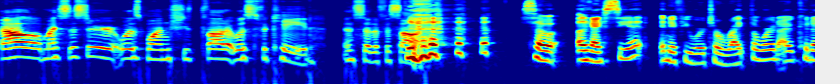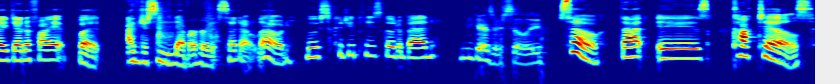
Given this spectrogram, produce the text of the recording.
Oh, my sister was one. She thought it was facade instead of facade. So, like, I see it, and if you were to write the word, I could identify it, but I've just never heard it said out loud. Moose, could you please go to bed? you guys are silly. So, that is cocktails.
